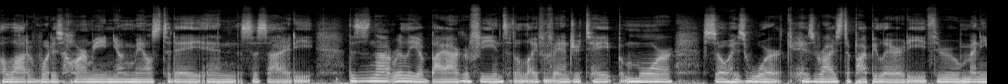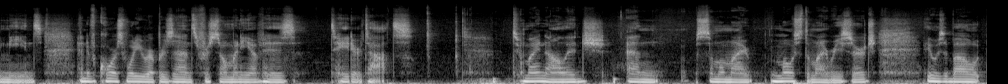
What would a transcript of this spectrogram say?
a lot of what is harming young males today in society. This is not really a biography into the life of Andrew Tate, but more so his work, his rise to popularity through many means, and of course what he represents for so many of his tater tots. To my knowledge, and some of my most of my research, it was about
